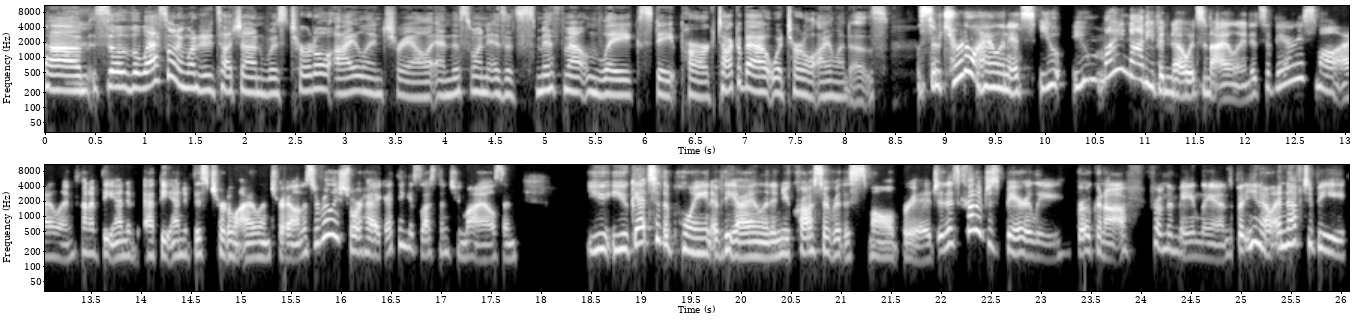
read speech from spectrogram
Um, so the last one I wanted to touch on was Turtle Island Trail, and this one is at Smith Mountain Lake State Park. Talk about what Turtle Island is. So Turtle Island, it's you you might not even know it's an island. It's a very small island, kind of the end of at the end of this Turtle Island trail. And it's a really short hike. I think it's less than two miles. And you you get to the point of the island and you cross over this small bridge. And it's kind of just barely broken off from the mainland, but you know, enough to be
